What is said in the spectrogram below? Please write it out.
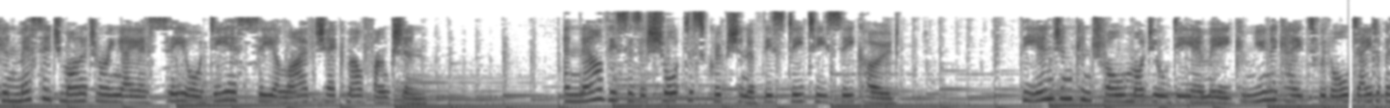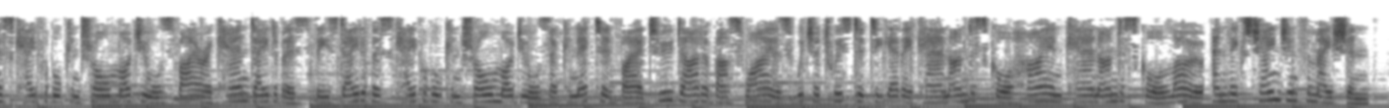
can message monitoring ASC or DSC alive check malfunction? And now this is a short description of this DTC code. The Engine Control Module DME communicates with all databus-capable control modules via a CAN databus. These databus-capable control modules are connected via two data bus wires which are twisted together CAN underscore high and CAN underscore low, and exchange information.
